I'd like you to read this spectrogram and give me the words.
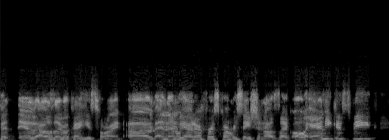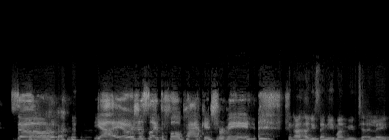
It- I was like, okay, he's fine. Um, and then we had our first conversation. I was like, oh, and he can speak. So yeah, it was just like the full package for me. I think I heard you saying that you might move to LA,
